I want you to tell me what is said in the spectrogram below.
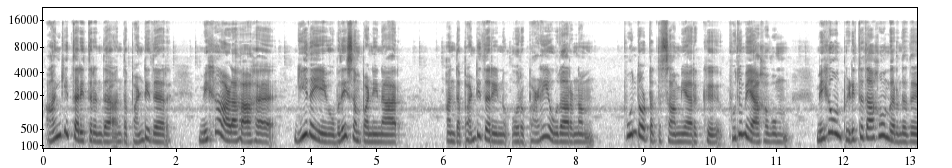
அங்கி தரித்திருந்த அந்த பண்டிதர் மிக அழகாக கீதையை உபதேசம் பண்ணினார். அந்த பண்டிதரின் ஒரு பழைய உதாரணம் பூந்தோட்டத்து சாமியாருக்கு புதுமையாகவும் மிகவும் பிடித்ததாகவும் இருந்தது.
